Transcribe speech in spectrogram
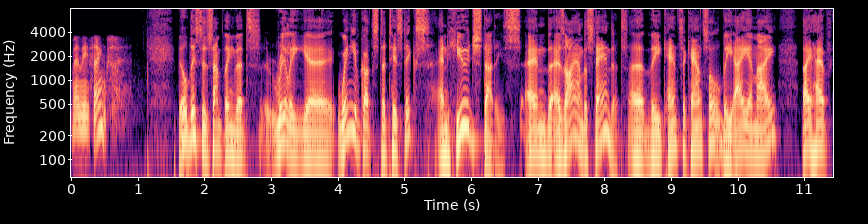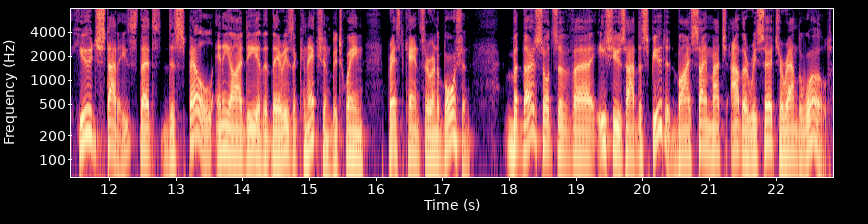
Many thanks. Bill, this is something that's really, uh, when you've got statistics and huge studies, and as I understand it, uh, the Cancer Council, the AMA, they have huge studies that dispel any idea that there is a connection between breast cancer and abortion. But those sorts of uh, issues are disputed by so much other research around the world.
